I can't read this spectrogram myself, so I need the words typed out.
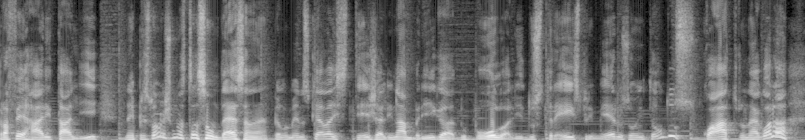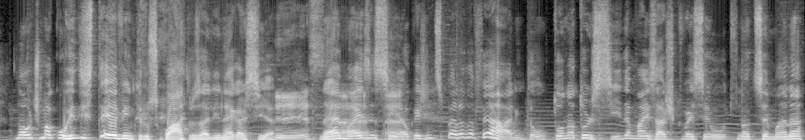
a Ferrari estar tá ali, né? Principalmente numa situação dessa, né? Pelo menos que ela esteja ali na briga do bolo ali dos três primeiros ou então dos quatro, né? Agora na última corrida esteve entre os quatro ali, né, Garcia? Isso. Né? É, mas assim é. é o que a gente espera da Ferrari. Então tô na torcida, mas acho que vai ser outro final de semana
